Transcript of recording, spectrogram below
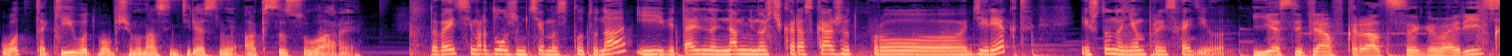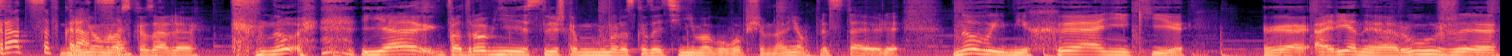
Вот такие вот, в общем, у нас интересные аксессуары. Давайте продолжим тему с Платуна, и Виталий нам немножечко расскажет про Директ и что на нем происходило. Если прям вкратце говорить... Вкратце, вкратце. На нем рассказали... Ну, я подробнее слишком рассказать и не могу. В общем, на нем представили новые механики, э, арены оружия,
